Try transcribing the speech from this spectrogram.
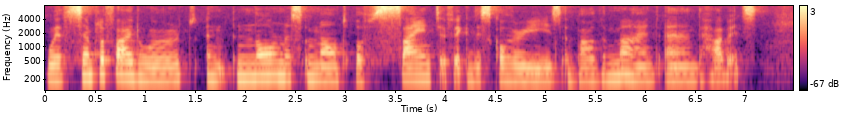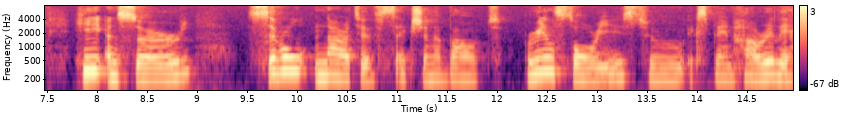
with simplified words an enormous amount of scientific discoveries about the mind and habits. He inserted several narrative sections about real stories to explain how really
